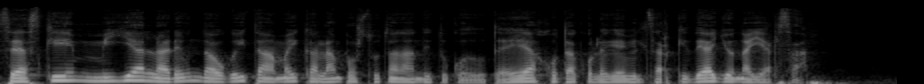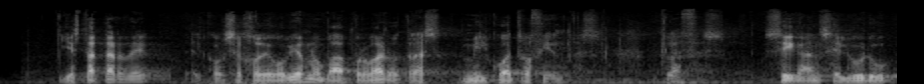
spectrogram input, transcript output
zehazki mila lareun da hogeita amaika lanpostutan handituko dute EAJ-ko legebiltzarkidea Jona Jarza. Y esta tarde el Consejo de Gobierno va a aprobar otras 1.400 plazas. Sigan Seluru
